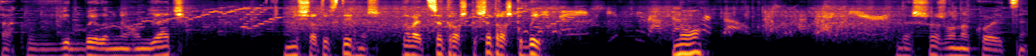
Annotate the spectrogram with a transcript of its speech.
Так, відбили в нього м'яч. Ну що, ти встигнеш? Давай, ще трошки, ще трошки, бий. Ну? Да що ж воно коїться?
